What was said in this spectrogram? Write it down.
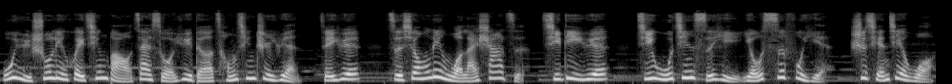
吾与书令会清宝在所欲得，从轻志愿。贼曰：子兄令我来杀子。其弟曰：即吾今死矣，犹思父也。师前借我，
